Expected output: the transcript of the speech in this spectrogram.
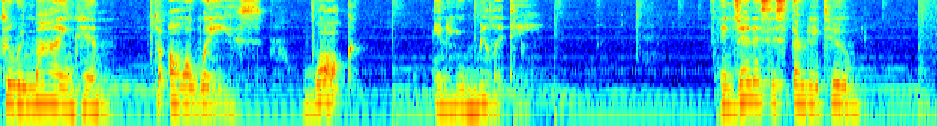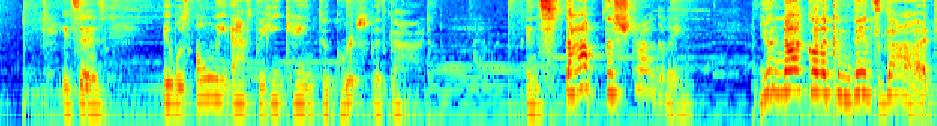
to remind him to always walk in humility. In Genesis 32, it says, it was only after he came to grips with God and stopped the struggling. You're not going to convince God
